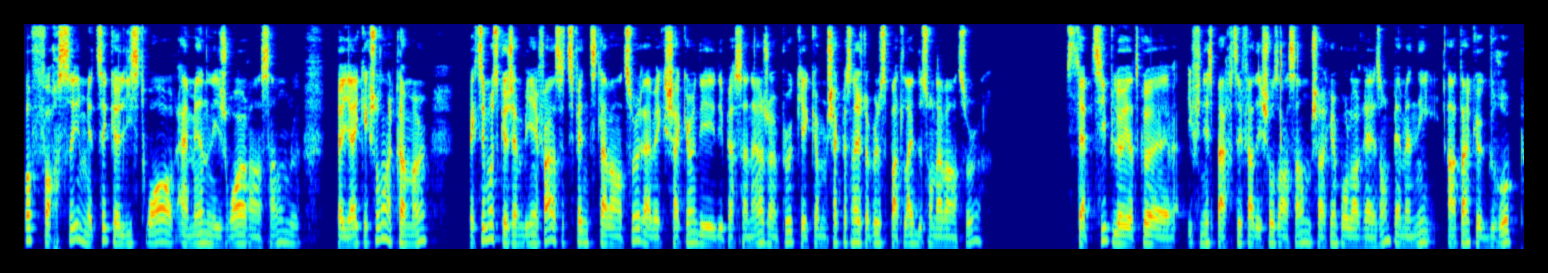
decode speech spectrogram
pas forcer, mais tu sais que l'histoire amène les joueurs ensemble. Qu'il y ait quelque chose en commun. Fait que tu sais, moi, ce que j'aime bien faire, c'est que tu fais une petite aventure avec chacun des, des personnages, un peu, qui est comme chaque personnage est un peu le spotlight de son aventure petit à petit, puis là, en tout cas, euh, ils finissent par faire des choses ensemble, chacun pour leur raison, puis à un moment en tant que groupe,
